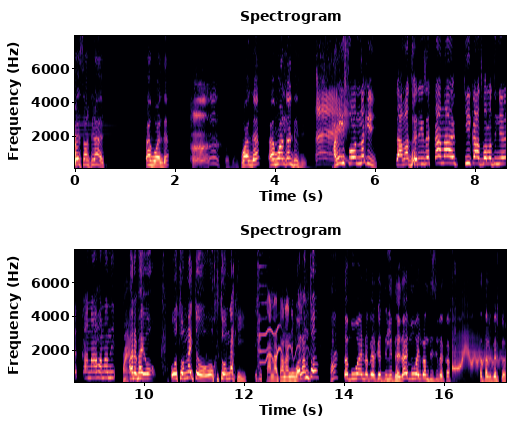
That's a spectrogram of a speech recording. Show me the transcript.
এই মোবাইল দে। মোবাইল দে। এই মোবাইল কান দিছি আমি কি শোন নাকি? যে আমার ধরে গেছে কানা কি কাজ বলো দিনে? কানা হানানি আরে ভাই ও ও চোর নাই তো ও কি চোর নাকি? এসব টানা টানা নি বললাম তো হ্যাঁ? তো মোবাইলটা বের করে দিলি যায় মোবাইল কান দিছি বের কর। তাড়াতাড়ি বের কর।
